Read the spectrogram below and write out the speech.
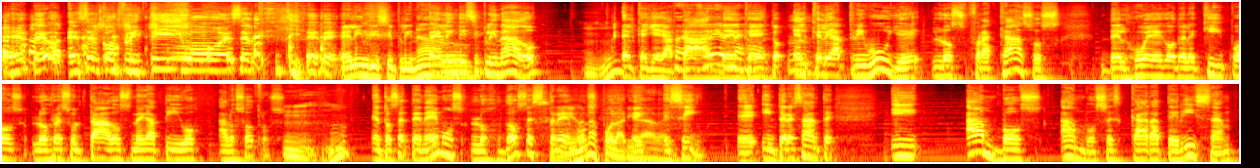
Es el peor. Es el conflictivo, es el que tiene. El indisciplinado. El indisciplinado, el que llega Pero tarde, el el que, esto, el Mm. que le atribuye los fracasos del juego, del equipo, los resultados negativos a los otros. Entonces tenemos los dos extremos. una polaridad Eh, eh, sí, eh, interesante. Y ambos, ambos se caracterizan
